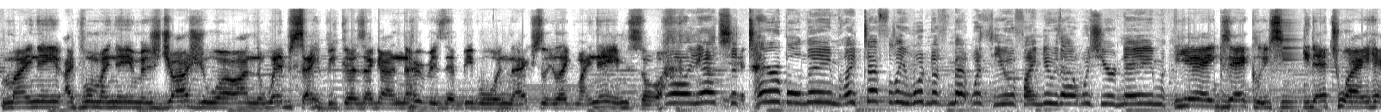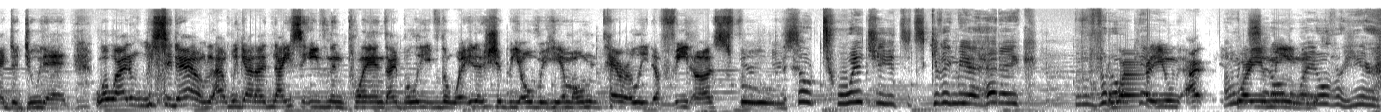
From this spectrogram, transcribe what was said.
My name, I put my name as Joshua on the website because I got nervous that people wouldn't actually like my name, so. Oh, yeah, it's a terrible name. I definitely wouldn't have met with you if I knew that was your name. Yeah, exactly. See, that's why I had to do that. Well, why don't we sit down? Uh, we got a nice evening planned. I believe the waiter should be over here momentarily to feed us food. You're so twitchy. It's, it's giving me a headache. What do you, I, I'm what do you the way mean? over here.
